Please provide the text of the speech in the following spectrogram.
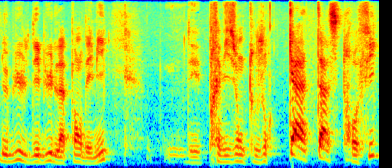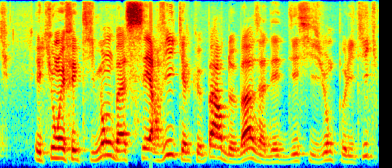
depuis le début de la pandémie, des prévisions toujours catastrophiques, et qui ont effectivement bah, servi quelque part de base à des décisions politiques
